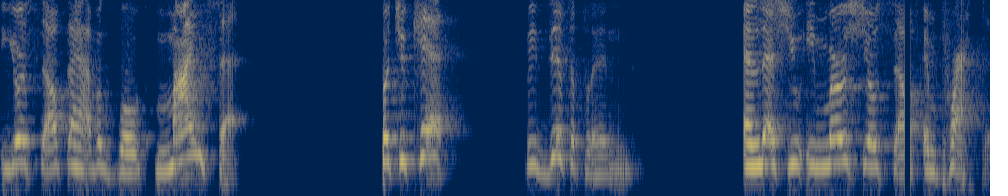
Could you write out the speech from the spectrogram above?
yourself to have a growth mindset. But you can't be disciplined unless you immerse yourself in practice.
